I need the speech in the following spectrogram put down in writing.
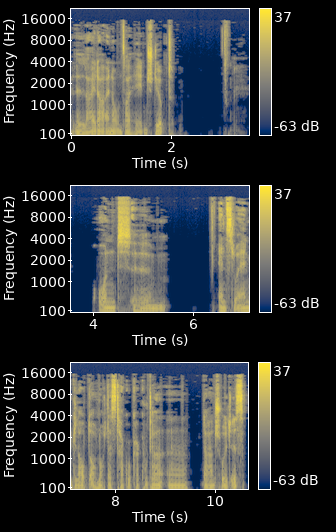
leider einer unserer Helden stirbt. Und ähm, Ensloan glaubt auch noch, dass Taco Kakuta äh, daran schuld ist,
